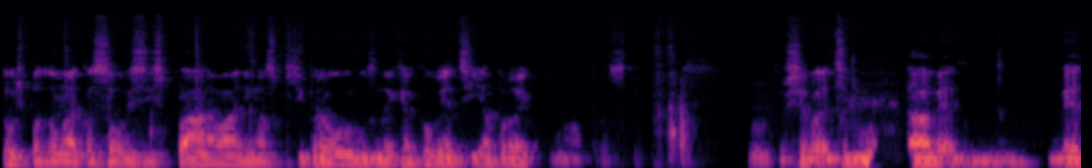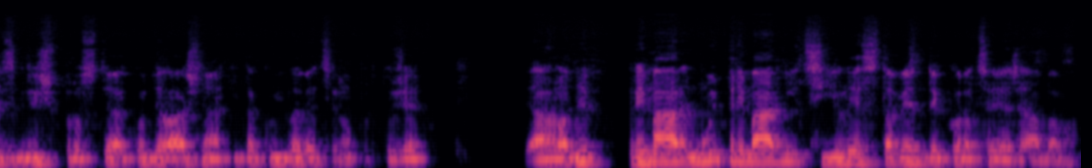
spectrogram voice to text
to už potom jako souvisí s plánováním a s přípravou různých jako věcí a projektů, no prostě. Hmm. Což je velice důležitá věc, věc, když prostě jako děláš nějaký takovýhle věci, no, protože já hlavně primár, můj primární cíl je stavět dekorace jeřábama.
